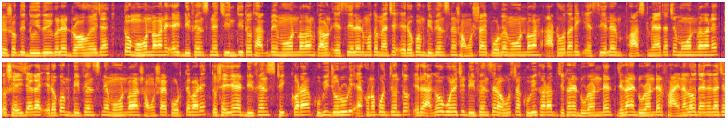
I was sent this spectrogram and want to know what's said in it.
শেষ অবধি দুই দুই গোলে ড্র হয়ে যায়। তো মোহনবাগানের এই ডিফেন্স নিয়ে চিন্তিত থাকবে মোহনবাগান, কারণ এসিএল এর মতো ম্যাচে এরকম ডিফেন্স নিয়ে সমস্যায় পড়বে মোহনবাগান। আঠেরো তারিখ এসিএল এর ফার্স্ট ম্যাচ আছে মোহনবাগানে। তো সেই জায়গায় এরকম ডিফেন্স নিয়ে মোহনবাগান সমস্যায় পড়তে পারে। তো সেই জায়গায় ডিফেন্স ঠিক করা খুবই জরুরি এখনও পর্যন্ত। এর আগেও বলেছি ডিফেন্সের অবস্থা খুবই খারাপ, যেখানে ডুরান্ডের যেখানে ডুরান্ডের ফাইনালেও দেখা গেছে,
